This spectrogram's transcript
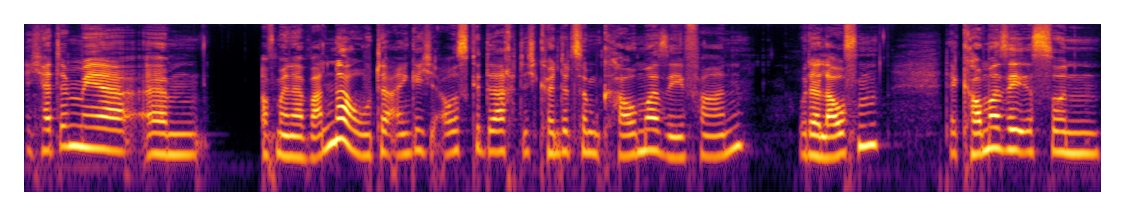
Ich hatte mir ähm, auf meiner Wanderroute eigentlich ausgedacht, ich könnte zum Kaumersee fahren oder laufen. Der Kaumersee ist so ein,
